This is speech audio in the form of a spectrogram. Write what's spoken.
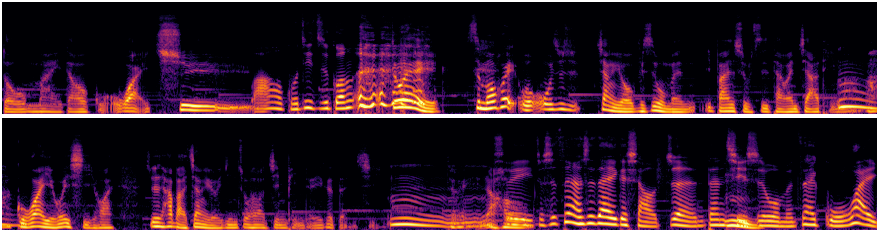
都卖到国外去。哇哦，国际之光！对。怎么会？我我就是酱油，不是我们一般熟知台湾家庭嘛？嗯、啊，国外也会喜欢，就是他把酱油已经做到精品的一个等级。嗯，对。然后，所以就是虽然是在一个小镇，但其实我们在国外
